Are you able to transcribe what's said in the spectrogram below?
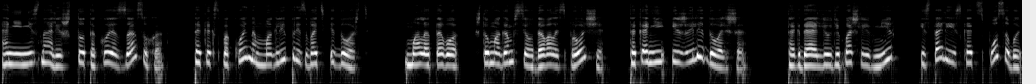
Они не знали, что такое засуха, так как спокойно могли призвать и дождь. Мало того, что магам все давалось проще, так они и жили дольше. Тогда люди пошли в мир и стали искать способы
